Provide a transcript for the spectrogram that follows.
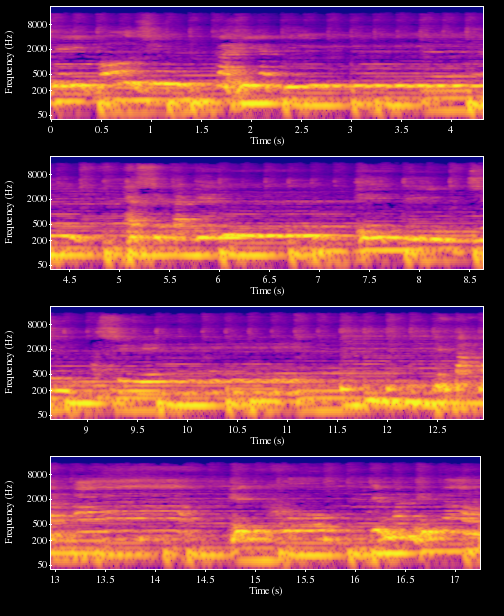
Di bolsing kahiyati Hesikain Hindi sin asingin kita tak ah hinku iman hina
